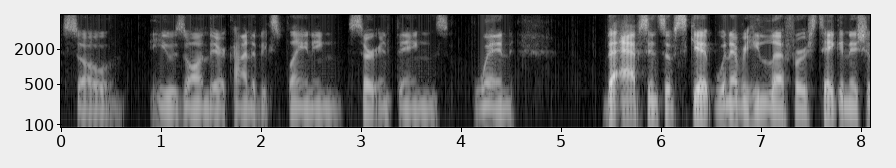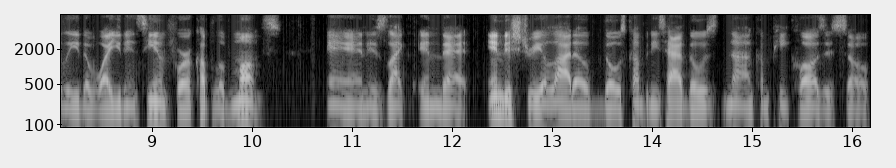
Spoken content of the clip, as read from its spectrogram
So he was on there kind of explaining certain things when the absence of Skip whenever he left first take initially, the why you didn't see him for a couple of months. And is like in that industry, a lot of those companies have those non-compete clauses. So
